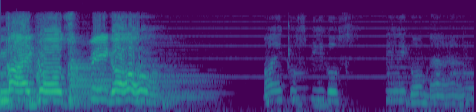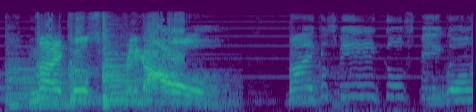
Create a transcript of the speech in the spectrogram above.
Michael Spiegel. Michael Spiegel, Spiegelman. Michael Spiegel. Michael Spiegel, Spiegelman.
